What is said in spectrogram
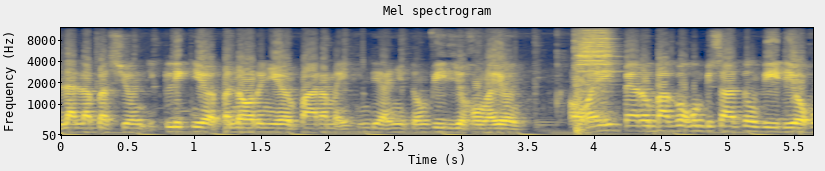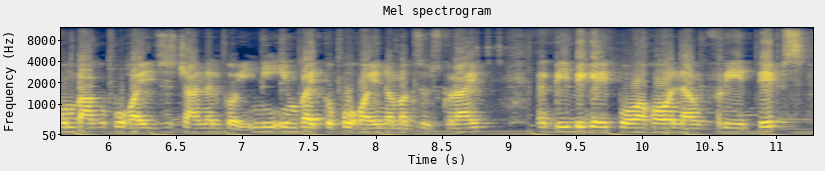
lalabas yon i-click nyo, panoorin nyo yun para maintindihan nyo itong video ko ngayon. Okay? Pero bago ako umpisa itong video, kung bago po kayo sa channel ko, ini-invite ko po kayo na mag-subscribe. Nagbibigay po ako ng free tips,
